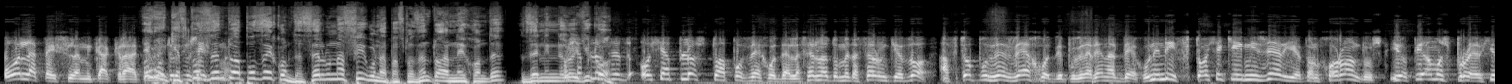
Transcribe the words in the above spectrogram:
Όλα τα Ισλαμικά κράτη Ωραία, έχουν και το ίδιο αυτό δεν σύστημα. το αποδέχονται. Θέλουν να φύγουν από αυτό. Δεν το ανέχονται. Δεν είναι Όχι λογικό. απλώς, δεν- όχι απλώς το αποδέχονται, αλλά θέλουν να το μεταφέρουν και εδώ. Αυτό που δεν δέχονται, που δεν δεν αντέχουν, είναι η φτώχεια και η μιζέρια των χωρών τους, η οποία όμως προέρχεται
